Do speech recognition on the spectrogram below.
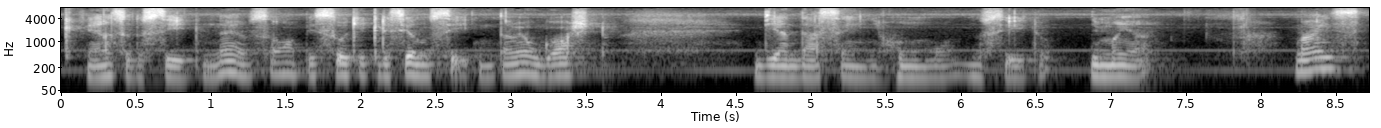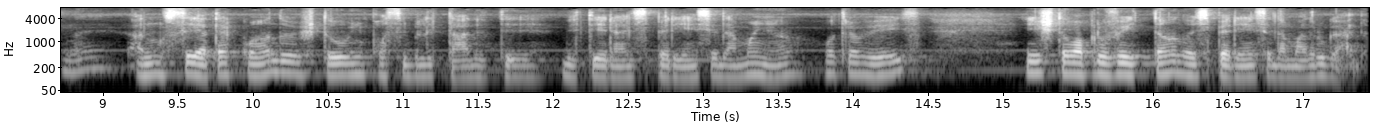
criança do sítio, né? Eu sou uma pessoa que cresceu no sítio, então eu gosto de andar sem rumo no sítio de manhã. Mas, né, a não sei até quando eu estou impossibilitado de ter, de ter a experiência da manhã outra vez e estou aproveitando a experiência da madrugada.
